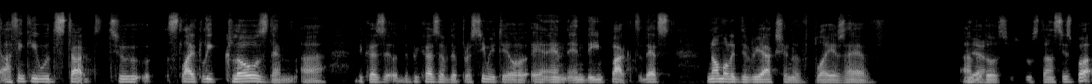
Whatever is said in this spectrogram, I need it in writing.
i think he would start to slightly close them uh, because because of the proximity or, and and the impact that's normally the reaction of players have under Yeah. those circumstances but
